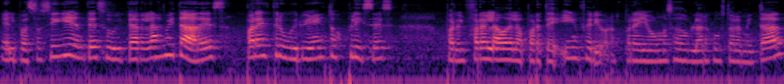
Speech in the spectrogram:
El paso siguiente es ubicar las mitades para distribuir bien estos plices para el faralado de la parte inferior. Para ello vamos a doblar justo a la mitad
